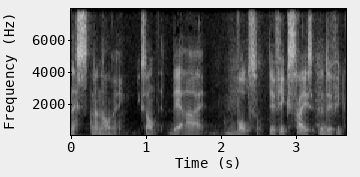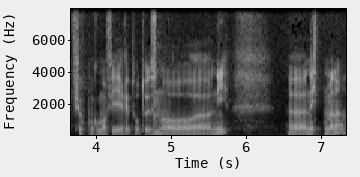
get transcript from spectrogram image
Nesten en halvering. Ikke sant? Det er voldsomt. De fikk, fikk 14,4 i 2009. Eh, 19, mener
